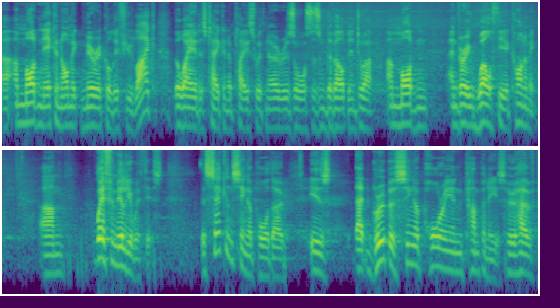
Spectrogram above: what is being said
uh, a modern economic miracle, if you like, the way it has taken a place with no resources and developed into a, a modern and very wealthy economy. Um, we're familiar with this. The second Singapore, though, is that group of Singaporean companies who have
